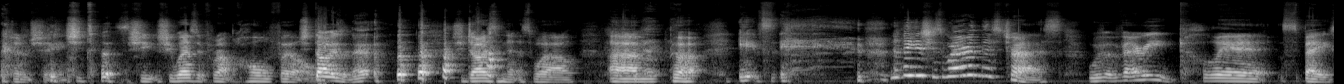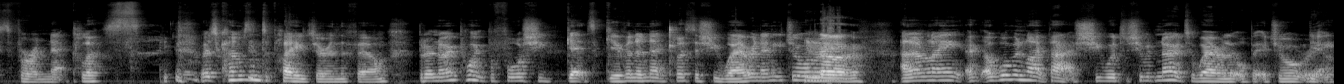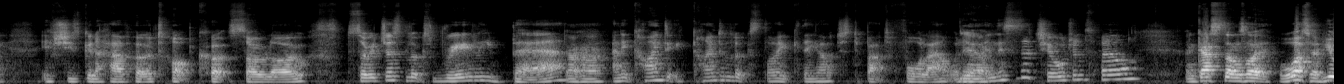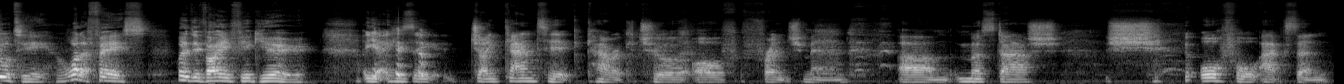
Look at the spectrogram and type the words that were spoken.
doesn't she? she does. she she wears it throughout the whole film. She dies in it. She dies in it as well. Um, but it's the thing is she's wearing this dress with a very clear space for a necklace. Which comes into play during the film, but at no point before she gets given a necklace is she wearing any jewelry. no. And I'm like, a, a woman like that, she would she would know to wear a little bit of jewelry Yeah. if she's gonna have her top cut so low. So it just looks really bare. Uh huh. And it kind of it kind of looks like they are just about to fall out. Whenever. Yeah. And this is a children's film. And Gaston's like, "What a beauty! What a face! What a divine figure!" Yeah, he's a gigantic caricature of French men. Um, mustache, sh- awful accent,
